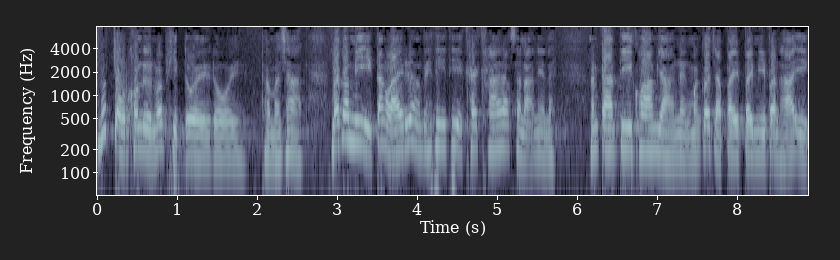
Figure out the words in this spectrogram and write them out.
แล้โจทย์คนอื่นว่าผิดโดยโดยธรรมชาติ แล้วก็มีอีกตั้งหลายเรื่องที่ที่คล้าย ๆ ลักษณะเนี่ยนะมันการตีความอย่างหนึ่งมันก็จะไปไปมีปัญหาอีก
